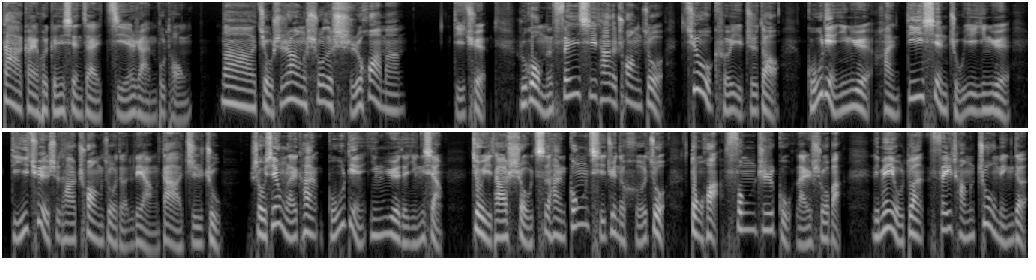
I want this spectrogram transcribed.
大概会跟现在截然不同。那久石让说了实话吗？的确，如果我们分析他的创作，就可以知道，古典音乐和低线主义音乐的确是他创作的两大支柱。首先，我们来看古典音乐的影响，就以他首次和宫崎骏的合作。动画《风之谷》来说吧，里面有段非常著名的《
